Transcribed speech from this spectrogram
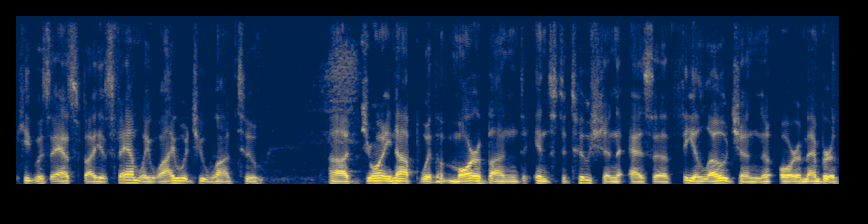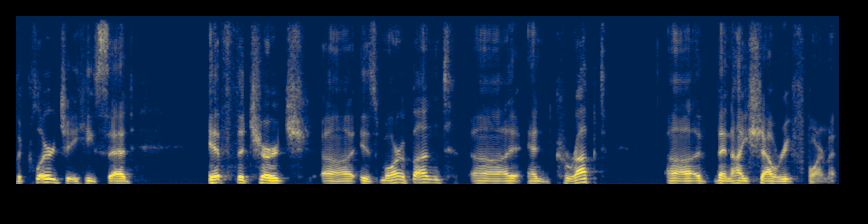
he was asked by his family, why would you want to uh, join up with a moribund institution as a theologian or a member of the clergy? He said, if the church uh, is moribund uh, and corrupt, uh, then I shall reform it.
